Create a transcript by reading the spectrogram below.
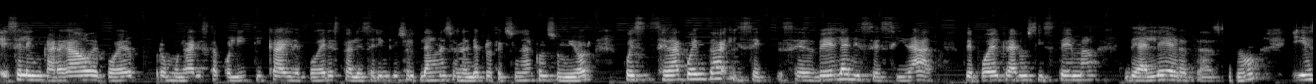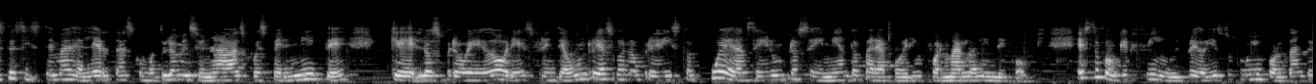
es el encargado de poder promulgar esta política y de poder establecer incluso el Plan Nacional de Protección al Consumidor, pues se da cuenta y se, se ve la necesidad de poder crear un sistema de alertas, ¿no? Y este sistema de alertas, como tú lo mencionabas, pues permite que los proveedores, frente a un riesgo no previsto, puedan seguir un procedimiento para poder informarlo al INDECOPI. ¿Esto con qué fin, Wilfredo? Y esto es muy importante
